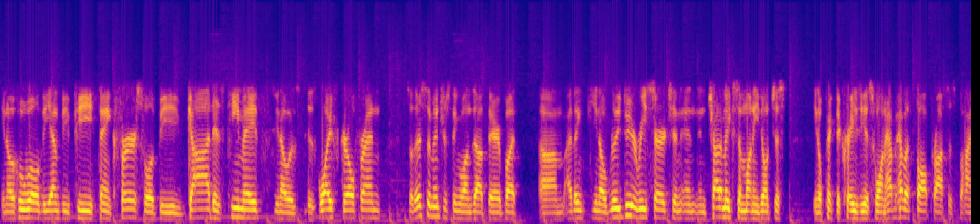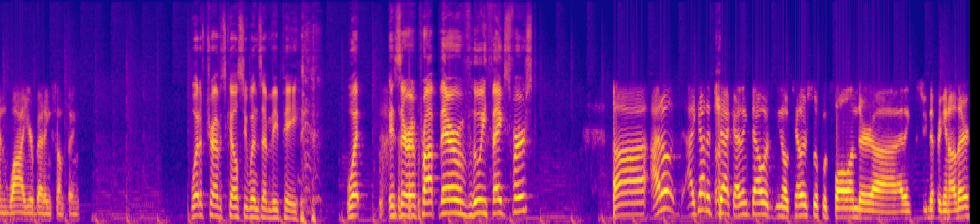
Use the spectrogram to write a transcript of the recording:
You know, who will the MVP thank first? Will it be God, his teammates, you know, his, his wife, girlfriend? So there's some interesting ones out there. But um, I think, you know, really do your research and, and, and try to make some money. Don't just, you know, pick the craziest one. Have, have a thought process behind why you're betting something. What if Travis Kelce wins MVP? what is there a prop there of who he thanks first? Uh, I don't. I got to check. I think that would, you know, Taylor Swift would fall under. Uh, I think significant other.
